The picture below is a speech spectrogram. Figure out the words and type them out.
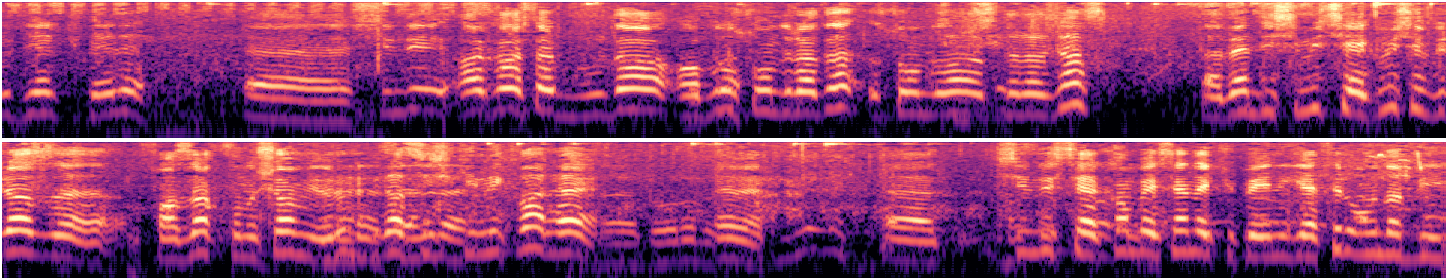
Bu diğer küpeyle. Ee, şimdi arkadaşlar burada abunu sondurada sonduracağız. Ee, ben dişimi çekmişim. Biraz e, fazla konuşamıyorum. Biraz de. şişkinlik var. He. Evet, doğrudur. Evet. Ee, şimdi Serkan Bey sen de küpeğini getir. Onu da bir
